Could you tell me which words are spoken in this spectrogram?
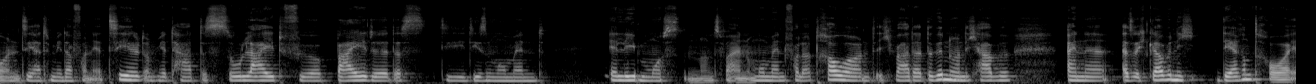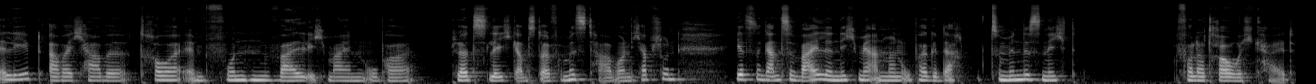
und sie hatte mir davon erzählt und mir tat es so leid für beide, dass die diesen Moment erleben mussten. Und es war ein Moment voller Trauer und ich war da drin und ich habe eine, also ich glaube nicht deren Trauer erlebt, aber ich habe Trauer empfunden, weil ich meinen Opa plötzlich ganz doll vermisst habe. Und ich habe schon jetzt eine ganze Weile nicht mehr an meinen Opa gedacht, zumindest nicht voller Traurigkeit.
